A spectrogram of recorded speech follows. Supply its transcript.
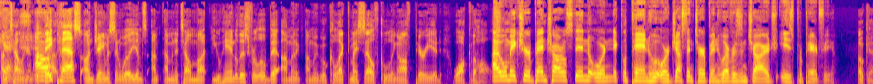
I'm telling you, if I'll- they pass on Jameson Williams, I'm, I'm going to tell Mutt, you handle this for a little bit. I'm going to I'm going to go collect myself, cooling off period, walk the halls. I will make sure Ben Charleston or Nick LePan who, or Justin Turpin, whoever's in charge, is prepared for you. Okay,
